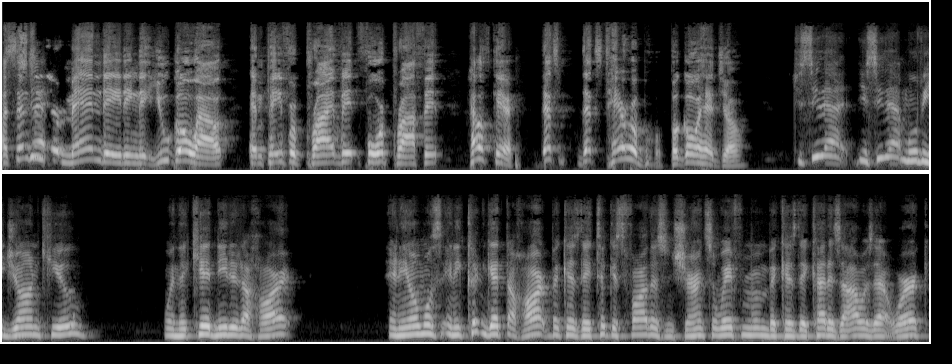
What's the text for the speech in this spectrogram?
Essentially, they're mandating that you go out and pay for private, for-profit healthcare. That's that's terrible. But go ahead, Joe. Do you see that? You see that movie John Q? When the kid needed a heart, and he almost and he couldn't get the heart because they took his father's insurance away from him because they cut his hours at work.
